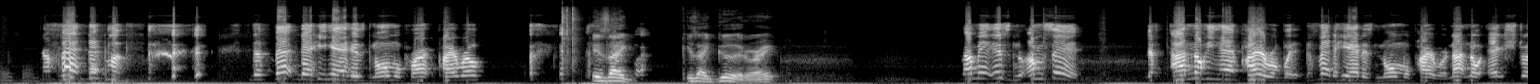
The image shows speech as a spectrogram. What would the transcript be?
AJ. The fact that look, the fact that he had his normal pyro. is like is like good, right? I mean, it's. I'm saying, I know he had pyro, but the fact that he had his normal pyro, not no extra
